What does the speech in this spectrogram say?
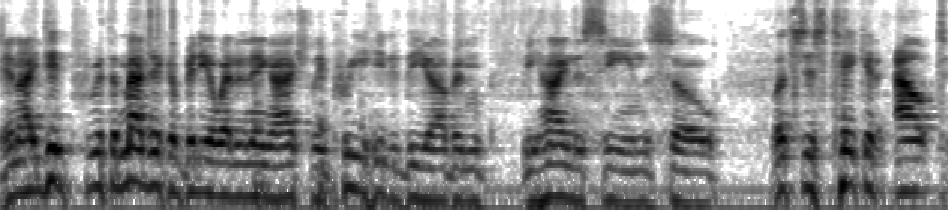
And I did, with the magic of video editing, I actually preheated the oven behind the scenes. So let's just take it out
